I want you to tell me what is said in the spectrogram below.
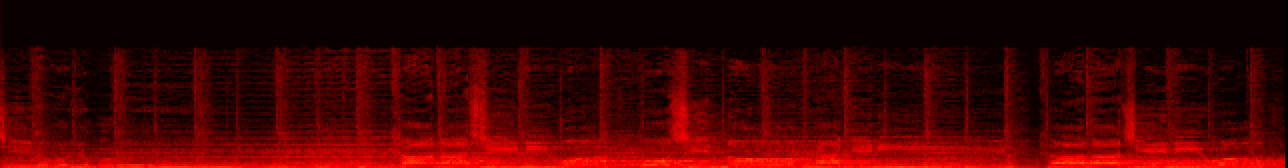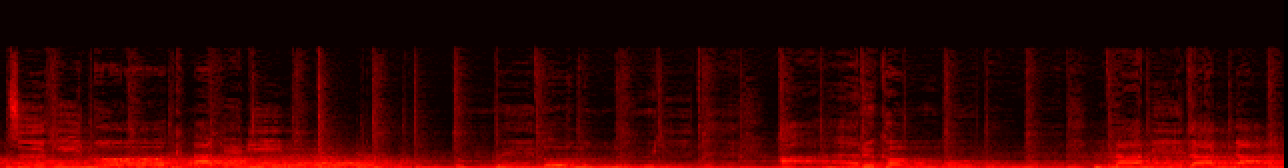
っちの夜悲しみは星の影に悲しみは月の影に上を向いて歩こう涙が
